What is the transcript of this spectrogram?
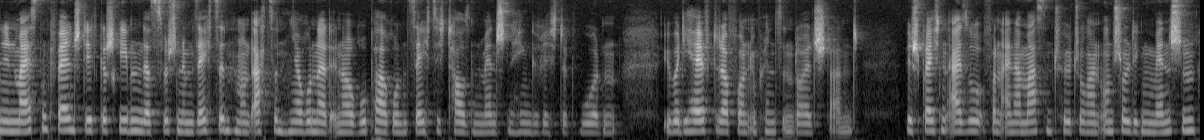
In den meisten Quellen steht geschrieben, dass zwischen dem 16. und 18. Jahrhundert in Europa rund 60.000 Menschen hingerichtet wurden, über die Hälfte davon übrigens in Deutschland. Wir sprechen also von einer Massentötung an unschuldigen Menschen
